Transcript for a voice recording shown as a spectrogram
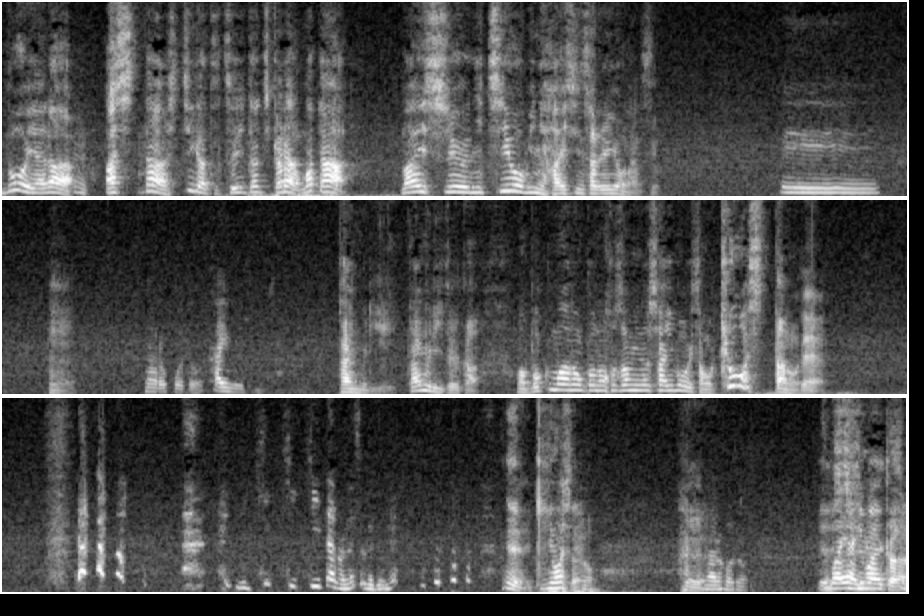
どうやらうん。明日7月1日からまた毎週日曜日に配信されるようなんですよ。へえ。ええ。なるほど。タイムリー。タイムリー。タイムリーというか、まあ、僕もあのこの細身のシャイボーイさんを今日知ったので きき聞いたのね、それでね。ええ聞きましたよ、ええなるほど。ええ7素早いな時前から、仕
